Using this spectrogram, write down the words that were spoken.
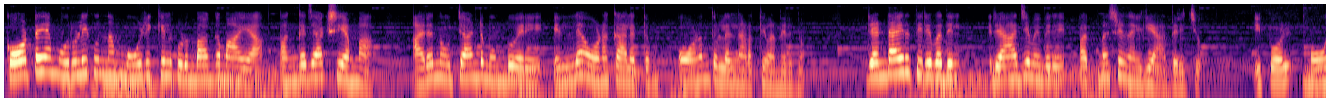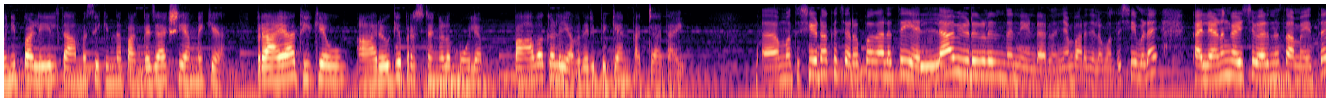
കോട്ടയം ഉരുളിക്കുന്നം മൂഴിക്കൽ കുടുംബാംഗമായ പങ്കജാക്ഷി അമ്മ അരനൂറ്റാണ്ട് മുമ്പ് വരെ എല്ലാ ഓണക്കാലത്തും ഓണം തുള്ളൽ നടത്തി വന്നിരുന്നു. രണ്ടായിരത്തി ഇരുപതിൽ രാജ്യം ഇവരെ പത്മശ്രീ നൽകി ആദരിച്ചു. ഇപ്പോൾ മോനിപ്പള്ളിയിൽ താമസിക്കുന്ന പങ്കജാക്ഷി അമ്മയ്ക്ക് പ്രായാധിക്യവും ആരോഗ്യ പ്രശ്നങ്ങളും മൂലം പാവകളി അവതരിപ്പിക്കാൻ പറ്റാതായി. മുത്തശ്ശിയുടെ ഒക്കെ ചെറുപ്പകാലത്ത് എല്ലാ വീടുകളിലും തന്നെ ഉണ്ടായിരുന്നു. ഞാൻ പറഞ്ഞല്ലോ മുത്തശ്ശി ഇവിടെ കല്യാണം കഴിച്ചു വരുന്ന സമയത്ത്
